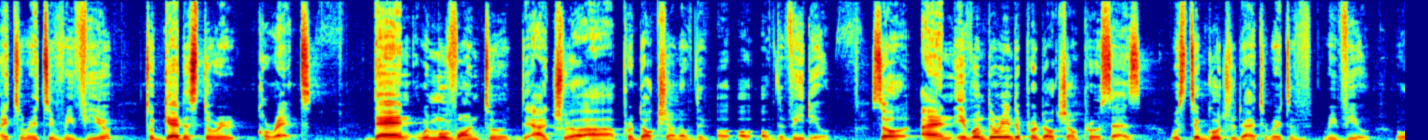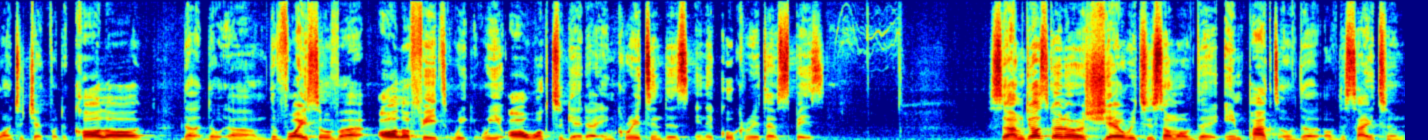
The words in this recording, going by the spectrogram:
iterative review to get the story correct. Then we move on to the actual uh, production of the, of, of the video. So, and even during the production process, we still go through the iterative review. We want to check for the color, the, the, um, the voiceover, all of it, we, we all work together in creating this in a co-creative space. So I'm just going to share with you some of the impact of the, of the SciToon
